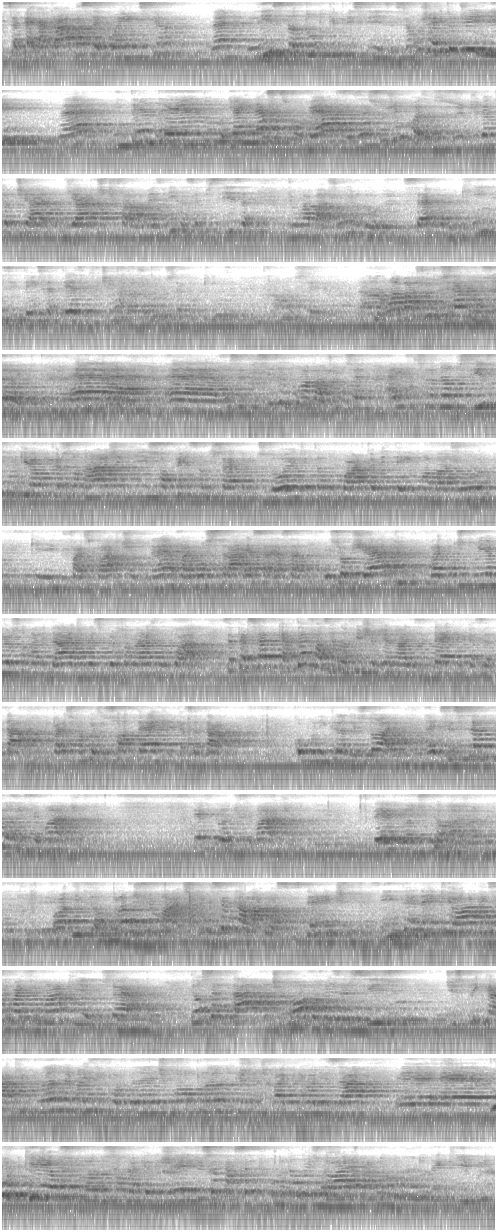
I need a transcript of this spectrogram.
Você pega cada sequência, né, lista tudo que precisa. Isso é um jeito de ir né, entendendo, e aí nessas conversas surgem coisas, o diretor de de arte te fala, mas Lina, você precisa de um abajur do século XV, tem certeza que tinha abajur do século XV? Não, não sei. Um abajur do século XVIII. É, é, você precisa de um abajur do século Aí você fala, não, preciso porque é um personagem que só pensa no século XVIII, então no quarto ele tem um abajur que faz parte, né, vai mostrar essa, essa, esse objeto, vai construir a personalidade desse personagem no quadro. Você percebe que até fazendo a ficha de análise técnica, você está, que parece uma coisa só técnica, você está comunicando a história. Aí vocês fizeram plano de filmagem? Teve plano de filmagem? Teve plano de filmagem. Então, então, plano de filmagem. Tem que sentar lá com o assistente e entender em que ordem você vai filmar aquilo, certo? Então você está, de novo, no exercício de explicar que plano é mais importante, qual plano que a gente vai priorizar, é, é, por que os planos são daquele jeito. Você está sempre contando a história para todo mundo da equipe,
